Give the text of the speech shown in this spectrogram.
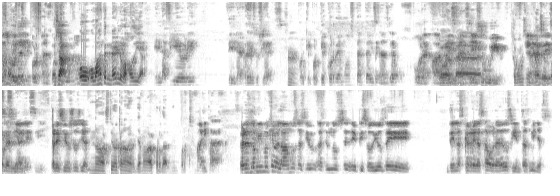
dos cosas importantes. O sea, Uno, o, o vas a terminar y lo vas a odiar. es la fiebre de las redes sociales. Hmm. Porque ¿por qué corremos tanta distancia? Por acabar Por la y subir. ¿Cómo se llama eso? Por el... sociales, sí. Presión social. No, estoy otro nombre, ya me voy a acordar, no importa. Maricada. Pero es lo mismo que hablábamos hace, hace unos episodios de, de las carreras ahora de 200 millas.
